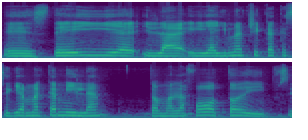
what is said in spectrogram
Este, y, eh, y la, y hay una chica que se llama Camila, toma la foto y pues,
